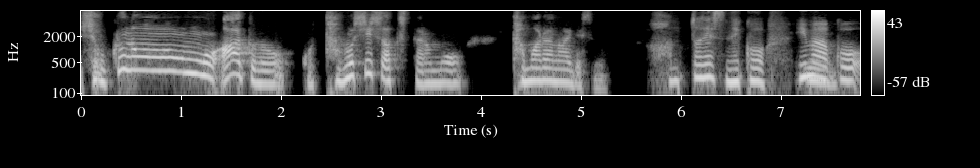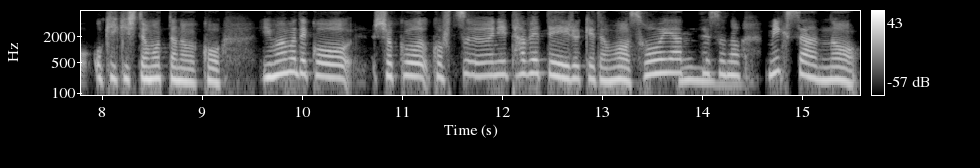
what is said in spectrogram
食のもうアートのこう楽しさっつったらもうたまらないですね。本当ですね。こう、今、うん。こう、お聞きして思ったのが、こう、今までこう、食をこう普通に食べているけども、そうやっうん。てその、ミクさんの、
